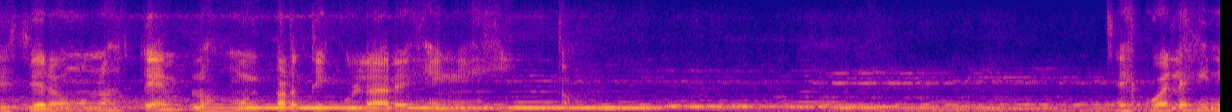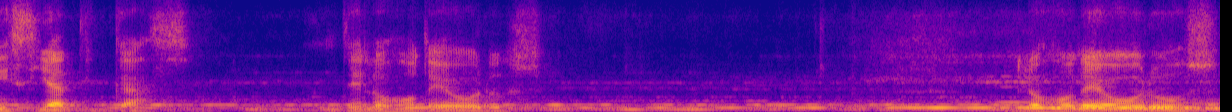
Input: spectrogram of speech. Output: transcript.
Existieron unos templos muy particulares en Egipto. Escuelas iniciáticas de de Horus. Los de Horus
